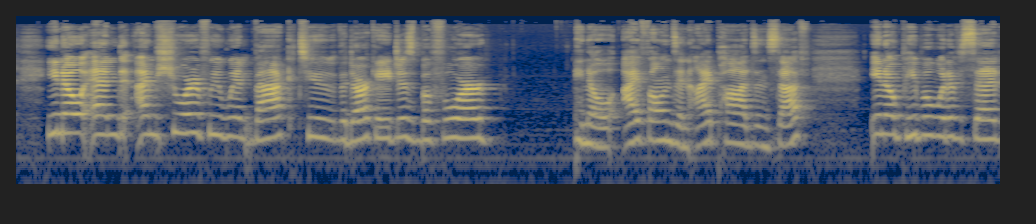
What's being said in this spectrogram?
you know, and I'm sure if we went back to the dark ages before you know, iPhones and iPods and stuff, you know, people would have said,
